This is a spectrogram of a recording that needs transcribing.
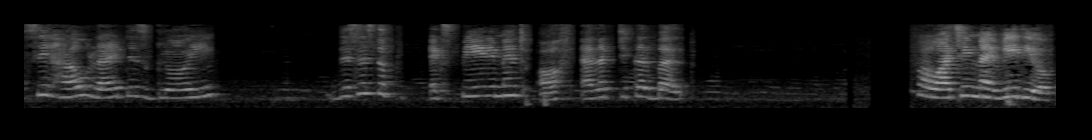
See how light is glowing. This is the experiment of electrical bulb. For watching my video.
